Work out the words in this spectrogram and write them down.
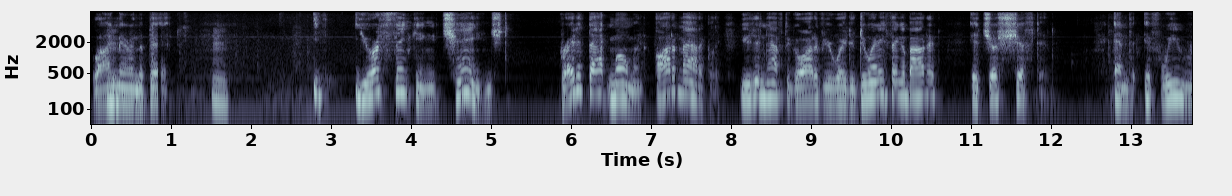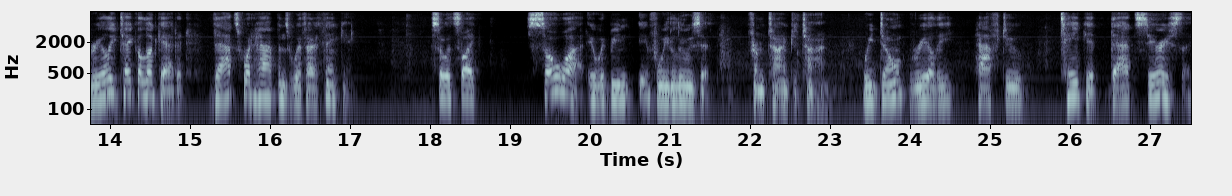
lying Mm. there in the bed, Mm. it, your thinking changed right at that moment automatically. You didn't have to go out of your way to do anything about it, it just shifted. And if we really take a look at it, that's what happens with our thinking. So it's like, so what? It would be if we lose it from time to time. We don't really have to take it that seriously.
